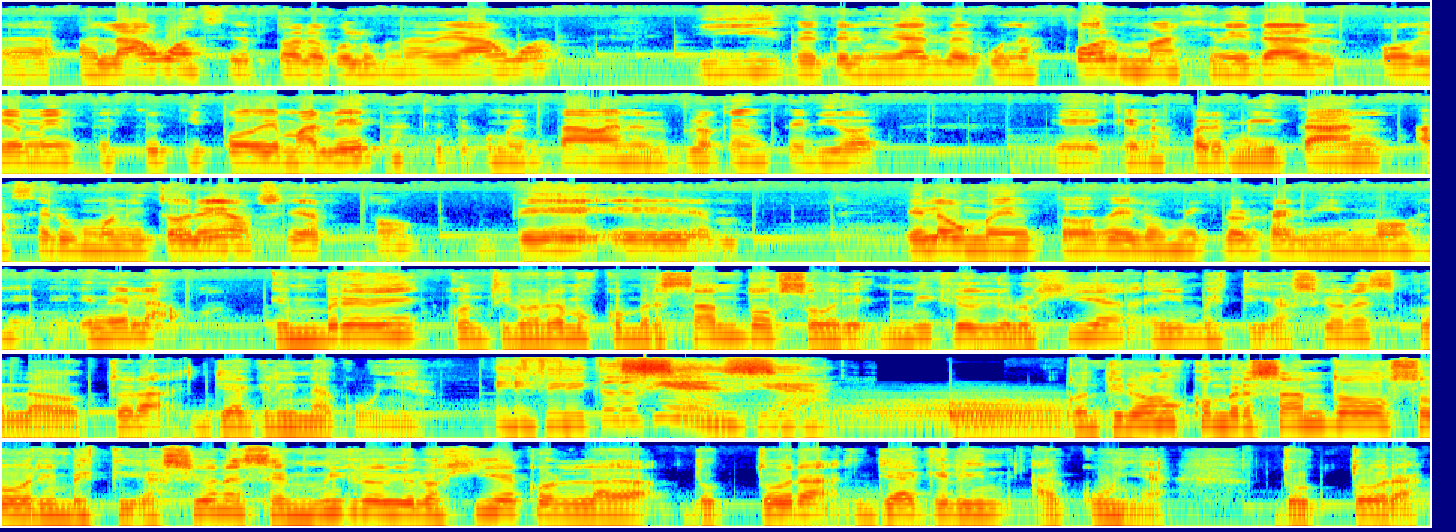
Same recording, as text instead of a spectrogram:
eh, al agua, cierto a la columna de agua y determinar de alguna forma, generar obviamente este tipo de maletas que te comentaba en el bloque anterior, eh, que nos permitan hacer un monitoreo, ¿cierto?, de el aumento de los microorganismos en el agua. En breve continuaremos conversando sobre microbiología e investigaciones con la doctora Jacqueline Acuña. Efecto Ciencia Continuamos conversando sobre investigaciones en microbiología con la doctora Jacqueline Acuña. Doctora,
